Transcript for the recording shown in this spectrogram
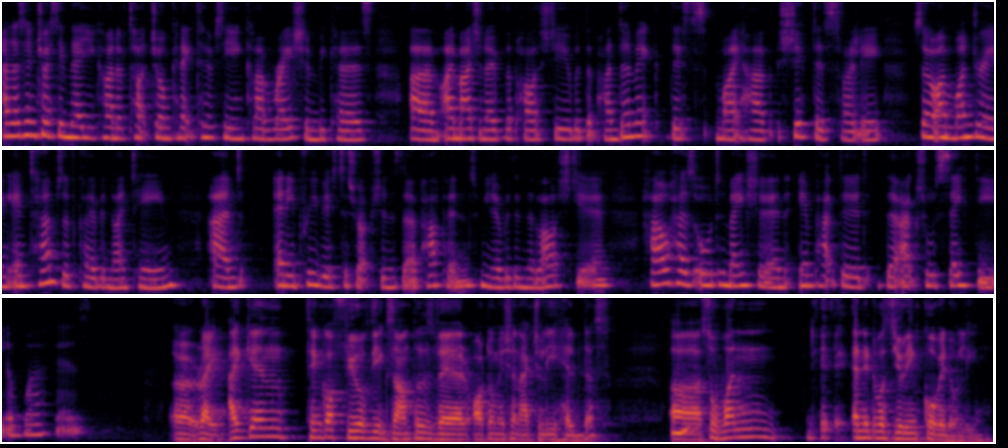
And that's interesting there you kind of touch on connectivity and collaboration because um, I imagine over the past year with the pandemic, this might have shifted slightly. So I'm wondering, in terms of COVID 19 and any previous disruptions that have happened, you know, within the last year, how has automation impacted the actual safety of workers? Uh, right. I can think of few of the examples where automation actually helped us. Uh, mm-hmm. Uh, so one, and it was during COVID only.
